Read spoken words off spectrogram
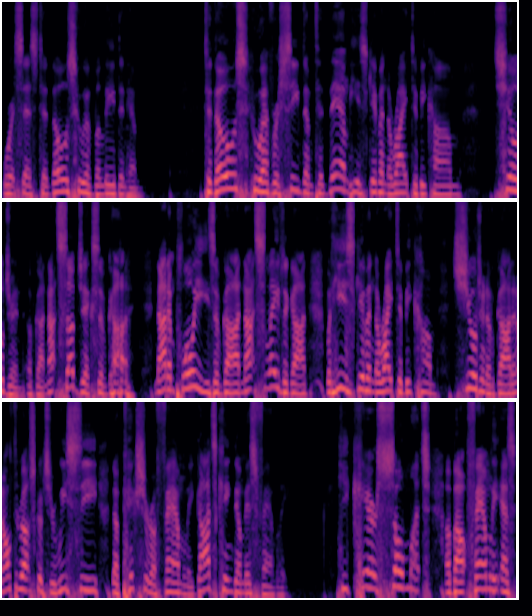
where it says, To those who have believed in him, to those who have received him, to them he has given the right to become children of God, not subjects of God, not employees of God, not slaves of God, but he's given the right to become children of God. And all throughout Scripture, we see the picture of family. God's kingdom is family. He cares so much about family as,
